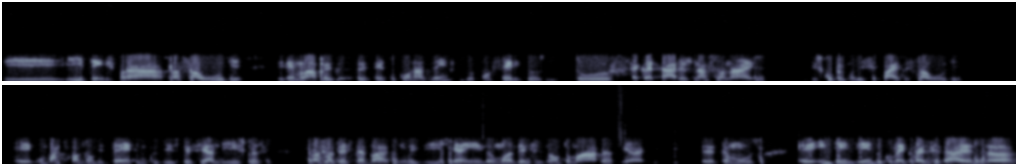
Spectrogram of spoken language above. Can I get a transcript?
de itens para a saúde. Tivemos lá o presidente do CONASEM, do Conselho dos, dos Secretários Nacionais, desculpe, Municipais de Saúde, eh, com participação de técnicos e especialistas para fazer esse debate. Não existe ainda uma decisão tomada, estamos é, entendendo como é que vai se dar essa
